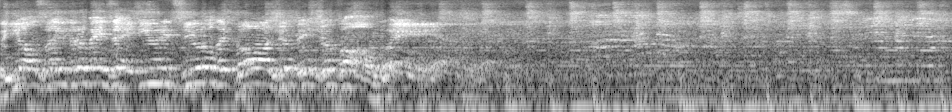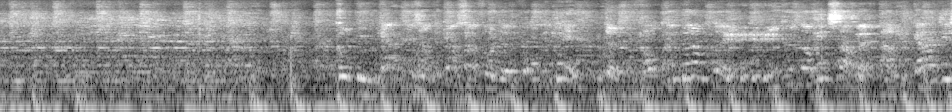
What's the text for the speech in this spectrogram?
Io sei tremese in direzione cose di Giappone. Koop You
